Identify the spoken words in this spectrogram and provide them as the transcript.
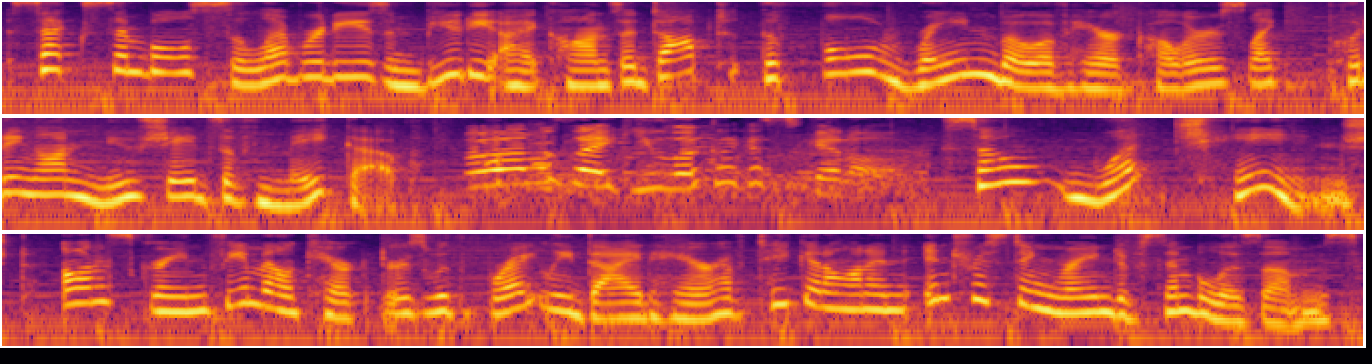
Sex symbols, celebrities, and beauty icons adopt the full rainbow of hair colors like putting on new shades of makeup. My mom was like, You look like a Skittle. So, what changed? On screen, female characters with brightly dyed hair have taken on an interesting range of symbolisms.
